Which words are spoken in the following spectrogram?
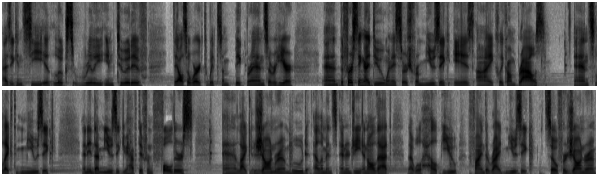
As you can see, it looks really intuitive. They also worked with some big brands over here. And the first thing I do when I search for music is I click on browse and select music. And in that music, you have different folders and like genre, mood, elements, energy, and all that, that will help you find the right music. So for genre,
